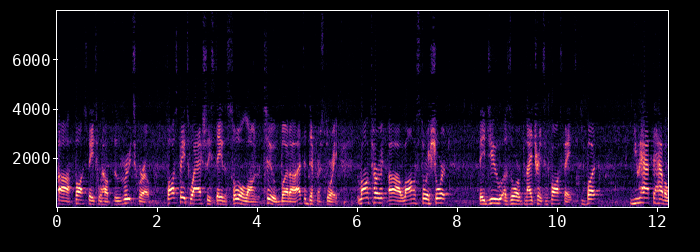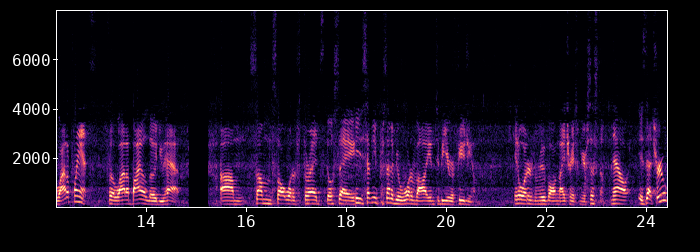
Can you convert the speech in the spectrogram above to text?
uh, phosphates will help the roots grow. Phosphates will actually stay in the soil longer too, but uh, that's a different story. Long, ter- uh, long story short, they do absorb nitrates and phosphates, but you have to have a lot of plants for a lot of bio load you have. Um, some saltwater threads, they'll say 70% of your water volume to be your refugium in order to remove all nitrates from your system. Now, is that true?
